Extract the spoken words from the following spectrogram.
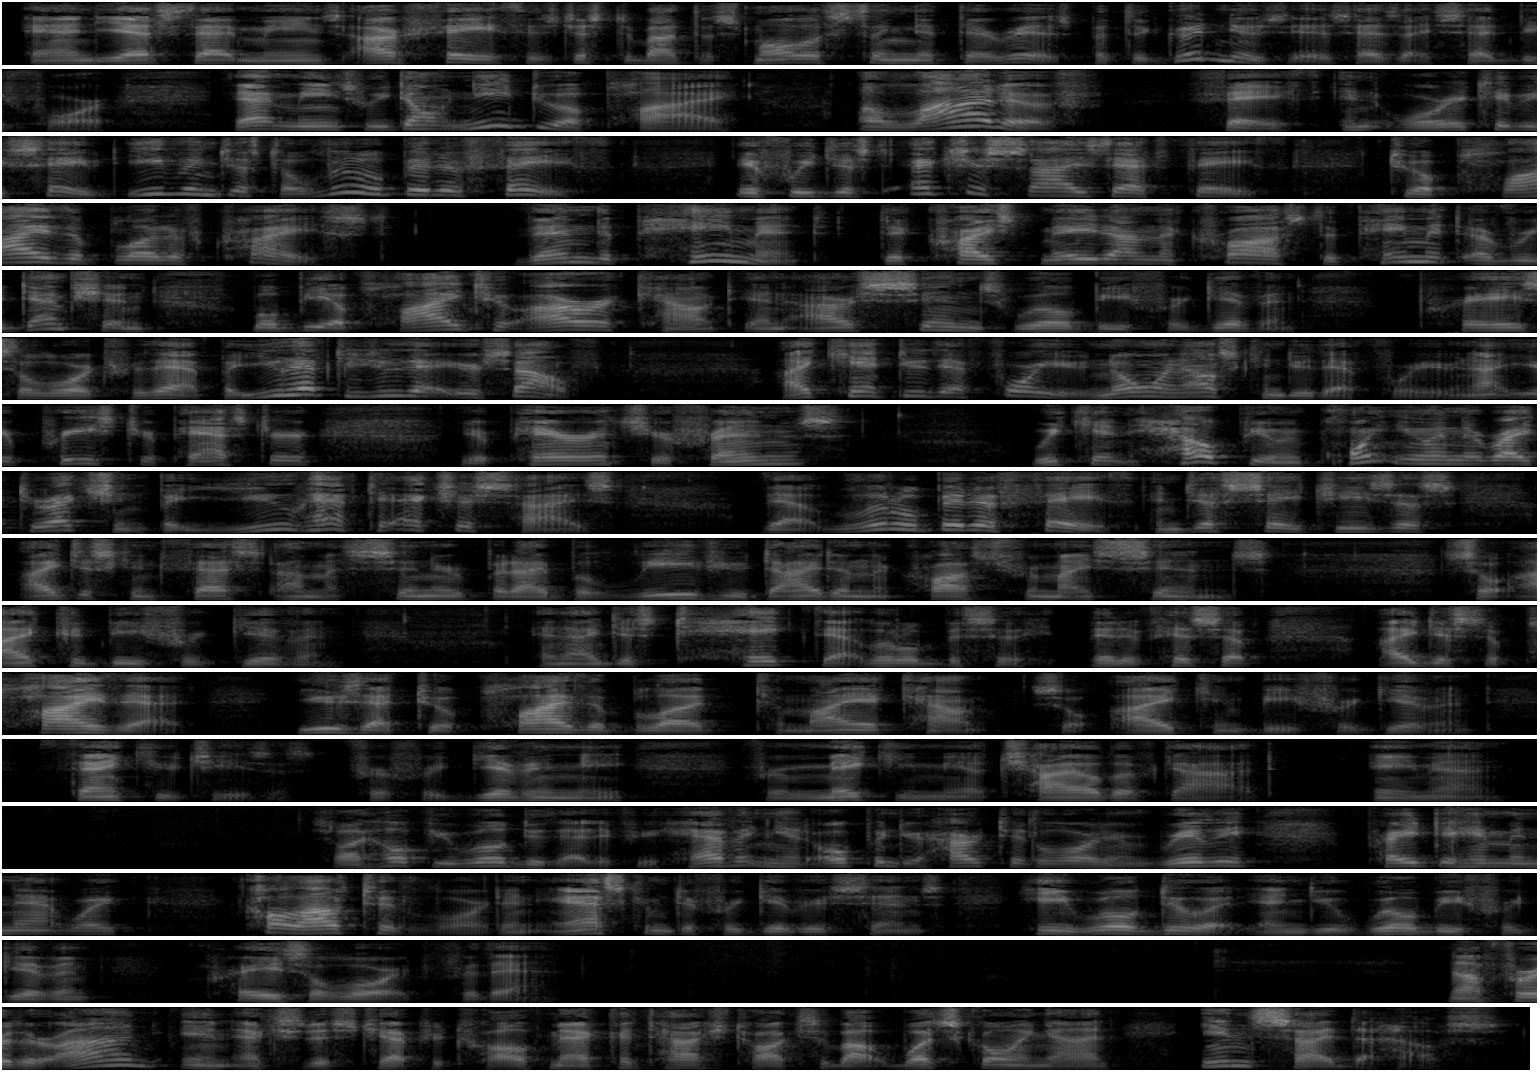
And yes, that means our faith is just about the smallest thing that there is. But the good news is, as I said before, that means we don't need to apply a lot of faith in order to be saved, even just a little bit of faith. If we just exercise that faith to apply the blood of Christ then the payment that Christ made on the cross, the payment of redemption, will be applied to our account and our sins will be forgiven. Praise the Lord for that. But you have to do that yourself. I can't do that for you. No one else can do that for you. Not your priest, your pastor, your parents, your friends. We can help you and point you in the right direction, but you have to exercise that little bit of faith and just say, Jesus, I just confess I'm a sinner, but I believe you died on the cross for my sins so I could be forgiven. And I just take that little bit of hyssop, I just apply that, use that to apply the blood to my account so I can be forgiven. Thank you, Jesus, for forgiving me, for making me a child of God. Amen. So I hope you will do that. If you haven't yet opened your heart to the Lord and really prayed to Him in that way, call out to the Lord and ask Him to forgive your sins. He will do it, and you will be forgiven. Praise the Lord for that. Now, further on in Exodus chapter 12, Mackintosh talks about what's going on inside the house.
